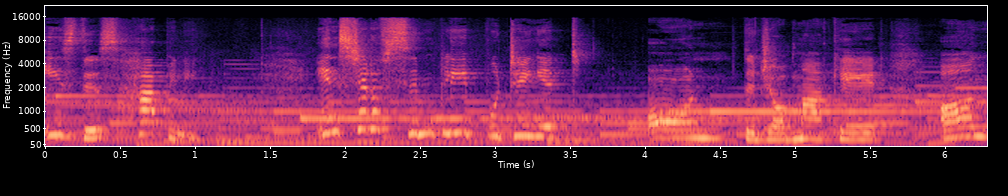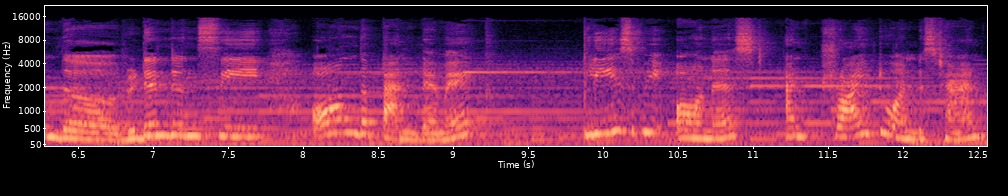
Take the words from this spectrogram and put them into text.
is this happening instead of simply putting it on the job market on the redundancy on the pandemic please be honest and try to understand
